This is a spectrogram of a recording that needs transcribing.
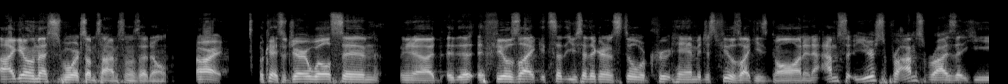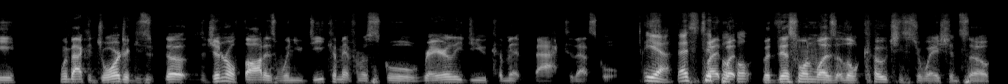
I get on the message board sometimes, sometimes I don't. All right. Okay, so Jared Wilson, you know, it, it feels like it said you said they're going to still recruit him. It just feels like he's gone, and I'm you're surprised. I'm surprised that he went back to Georgia. Because the, the general thought is when you decommit from a school, rarely do you commit back to that school. Yeah, that's typical. But, but, but this one was a little coaching situation, so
